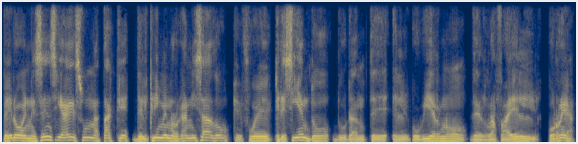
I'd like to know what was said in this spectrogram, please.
pero en esencia es un ataque del crimen organizado que fue creciendo durante el gobierno de Rafael Correa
